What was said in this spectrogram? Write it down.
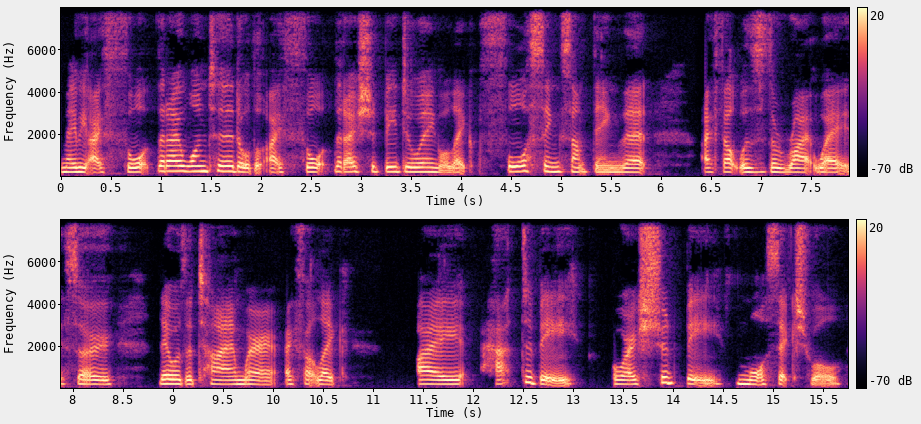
maybe I thought that I wanted or that I thought that I should be doing or like forcing something that I felt was the right way. So there was a time where I felt like I had to be or I should be more sexual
